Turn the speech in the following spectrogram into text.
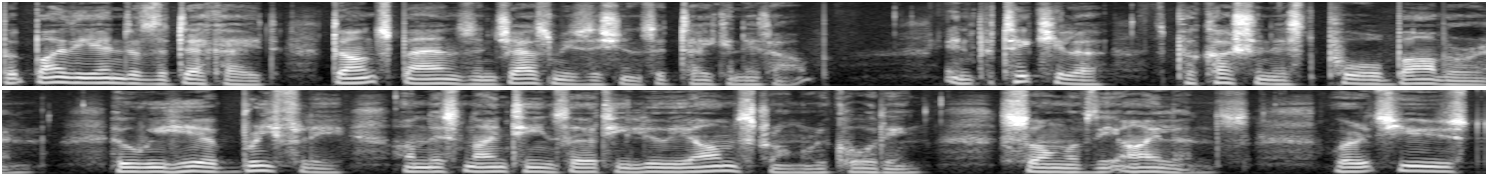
But by the end of the decade, dance bands and jazz musicians had taken it up. In particular, the percussionist Paul Barbarin, who we hear briefly on this 1930 Louis Armstrong recording, Song of the Islands, where it's used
